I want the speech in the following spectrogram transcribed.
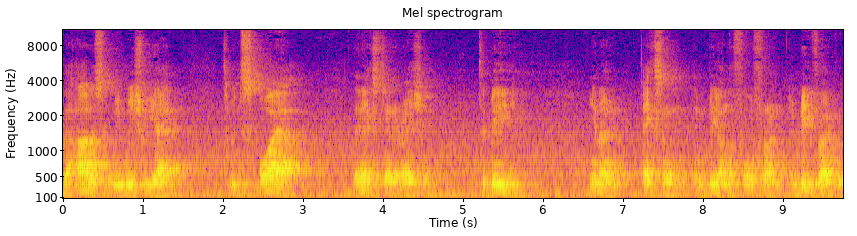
the artists that we wish we had to inspire the next generation to be, you know, excellent and be on the forefront and be vocal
